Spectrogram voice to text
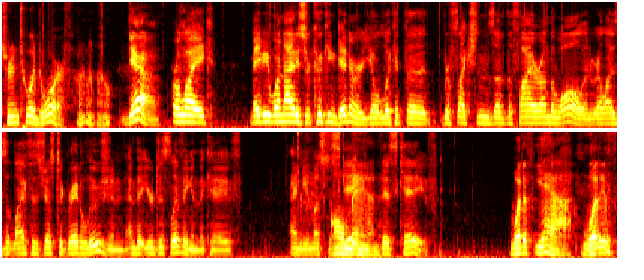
turn into a dwarf. I don't know. Yeah. Or like maybe one night as you're cooking dinner, you'll look at the reflections of the fire on the wall and realize that life is just a great illusion and that you're just living in the cave. And you must oh, escape Oh, man. this cave. What if? Yeah. What if?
